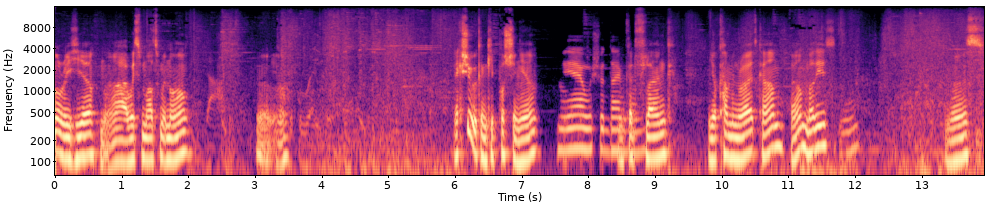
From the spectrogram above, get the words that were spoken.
already here. Ah, I waste my ultimate now. Actually, we can keep pushing here. Yeah, we should dive We could flank. You're coming right, come, come, buddies. Nice.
